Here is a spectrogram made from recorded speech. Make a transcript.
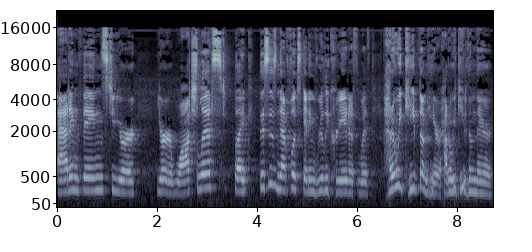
adding things to your your watch list. Like this is Netflix getting really creative with how do we keep them here? How do we keep them there?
